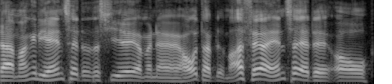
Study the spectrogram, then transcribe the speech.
der er mange af de ansatte, der siger, jamen uh, hov, der er blevet meget færre ansatte, og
